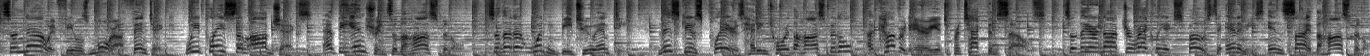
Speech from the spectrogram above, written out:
so now it feels more authentic. We placed some objects at the entrance of the hospital so that it wouldn't be too empty. This gives players heading toward the hospital a covered area to protect themselves, so they are not directly exposed to enemies inside the hospital.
